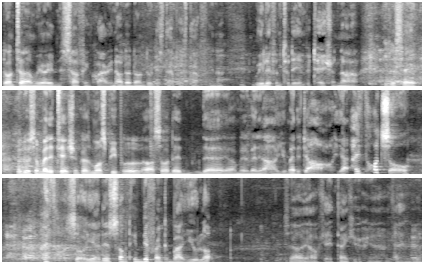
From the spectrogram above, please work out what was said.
Don't tell them we are in self-inquiry. No, no, don't do this type of stuff. You know, we listen to the invitation. No, you just say we do some meditation because most people also they they uh, meditate. Ah, you meditate. Oh, yeah, I thought so. I thought so. Yeah, there's something different about you, lot. So yeah, okay, thank you. Yeah, okay.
